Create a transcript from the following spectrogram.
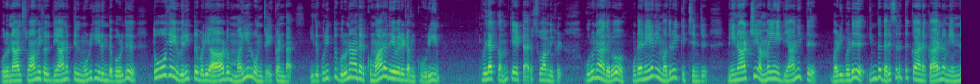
ஒரு நாள் சுவாமிகள் தியானத்தில் மூழ்கியிருந்தபொழுது தோகை விரித்தபடி ஆடும் மயில் ஒன்றை கண்டார். இது குறித்து குருநாதர் குமாரதேவரிடம் கூறி விளக்கம் கேட்டார் சுவாமிகள். குருநாதரோ உடனே நீ மதுரைக்கு சென்று மீனாட்சி அம்மையை தியானித்து வழிபடு இந்த தரிசனத்துக்கான காரணம் என்ன?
